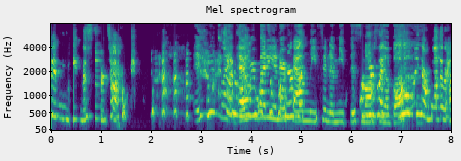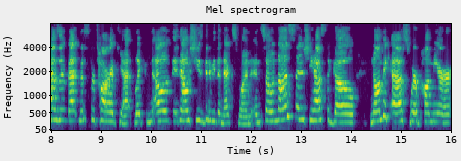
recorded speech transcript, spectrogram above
didn't meet Mr. Tarik. It seems like everybody in her weird, like- family finna meet this mafia like, boss. only your mother hasn't met Mr. Tarik yet. Like now, now she's gonna be the next one. And so Naz says she has to go. Namik asks where Pamir,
